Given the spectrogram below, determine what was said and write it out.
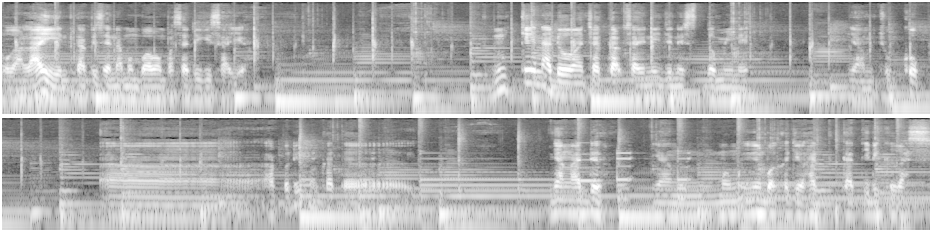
orang lain tapi saya nak membawa pasal diri saya. Mungkin ada orang cakap saya ni jenis dominate yang cukup uh, apa dia orang kata yang ada yang ingin buat kerja hati, hati dia keras.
